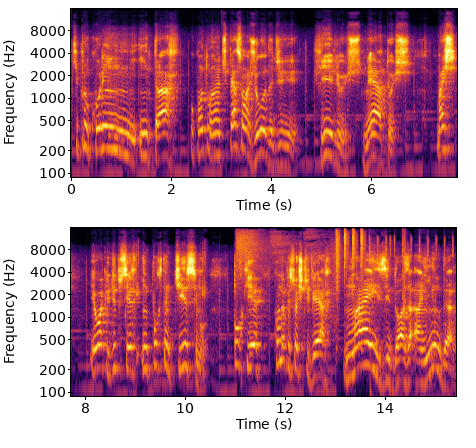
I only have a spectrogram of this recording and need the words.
que procurem entrar o quanto antes, peçam ajuda de filhos, netos, mas eu acredito ser importantíssimo, porque quando a pessoa estiver mais idosa ainda,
